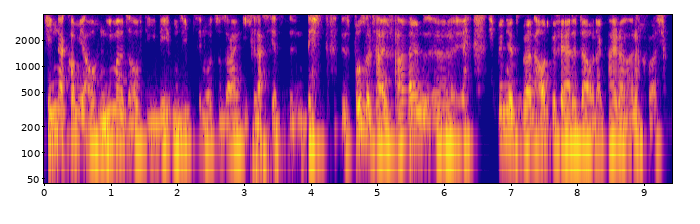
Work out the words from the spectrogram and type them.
Kinder kommen ja auch niemals auf die Idee, um 17 Uhr zu sagen, ich lasse jetzt das Puzzleteil fallen, äh, ich bin jetzt Burnout-gefährdeter oder keine Ahnung was.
